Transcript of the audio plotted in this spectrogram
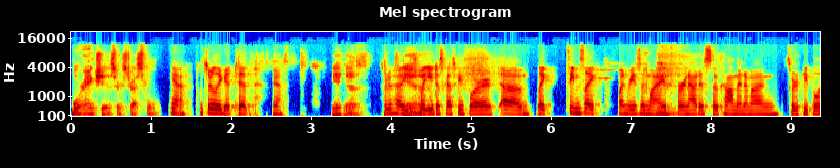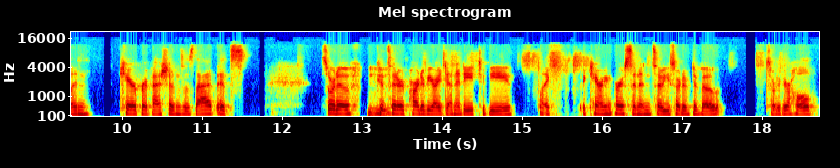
more anxious or stressful. Yeah, that's a really good tip. Yeah. Yeah. Sort of how you, yeah. what you discussed before. Um, like seems like one reason why burnout is so common among sort of people in care professions is that it's sort of mm-hmm. considered part of your identity to be like a caring person, and so you sort of devote sort of your whole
